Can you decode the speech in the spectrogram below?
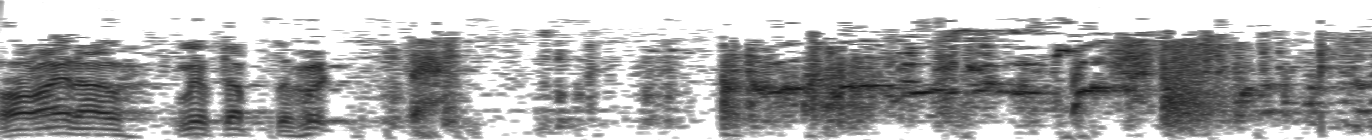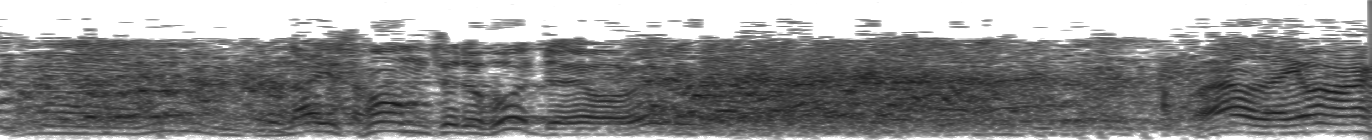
All right, I'll lift up the hood. Nice home to the hood there, all right. Well, there you are.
